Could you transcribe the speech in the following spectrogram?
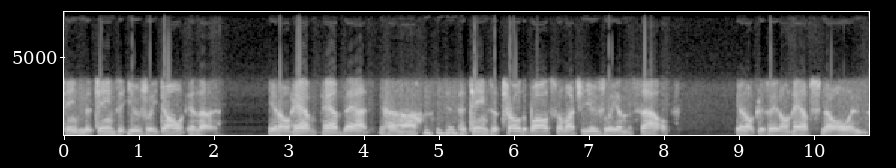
team. The teams that usually don't in the you know, have have that. Uh, the teams that throw the ball so much are usually in the South, you know, because they don't have snow and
